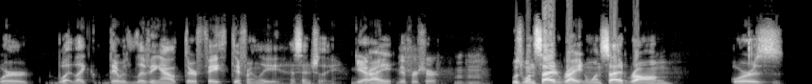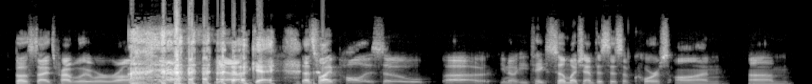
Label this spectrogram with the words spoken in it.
were what like they were living out their faith differently essentially Yeah, right yeah, for sure. hmm was one side right and one side wrong or is Both sides probably were wrong. yeah, yeah. okay That's why Paul is so. Uh, you know, he takes so much emphasis, of course, on um,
